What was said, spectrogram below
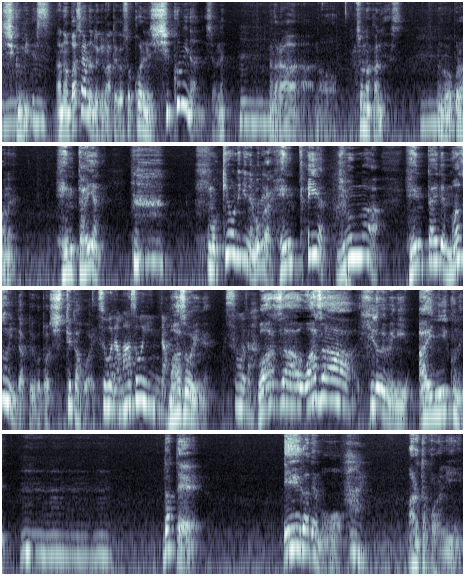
仕組みです。あのバシャールの時もあったけどそこれね仕組みなんですよね、うん。だからあのそんな感じです、だから僕らはね変態やねもう基本的には僕ら変態や。自分が変態でマゾいんだということを知ってた方がいい。そうだマゾインだ、マゾいねそうだ。わざわざひどい目に会いに行くねん。うんうんうんうんだって映画でもはい。あるところに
